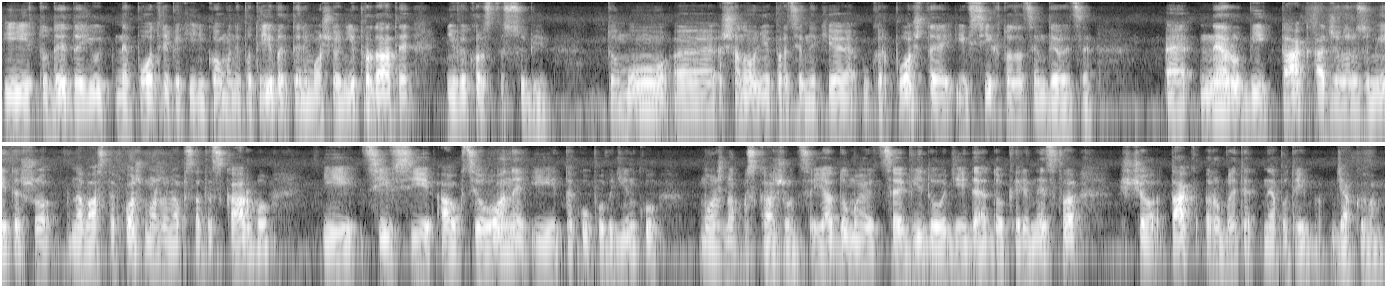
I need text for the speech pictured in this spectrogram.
і туди дають непотріб, який нікому не потрібен. Ти не можеш його ні продати, ні використати собі. Тому, е, шановні працівники Укрпошти і всі, хто за цим дивиться, е, не робіть так, адже ви розумієте, що на вас також можна написати скаргу, і ці всі аукціони і таку поведінку можна оскаржуватися. Я думаю, це відео дійде до керівництва, що так робити не потрібно. Дякую вам.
